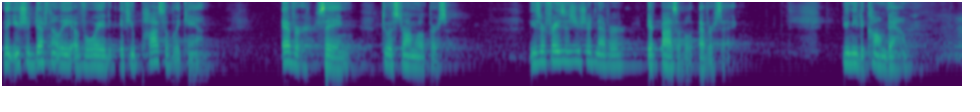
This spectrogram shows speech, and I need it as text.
that you should definitely avoid if you possibly can ever saying to a strong willed person. These are phrases you should never, if possible, ever say. You need to calm down.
